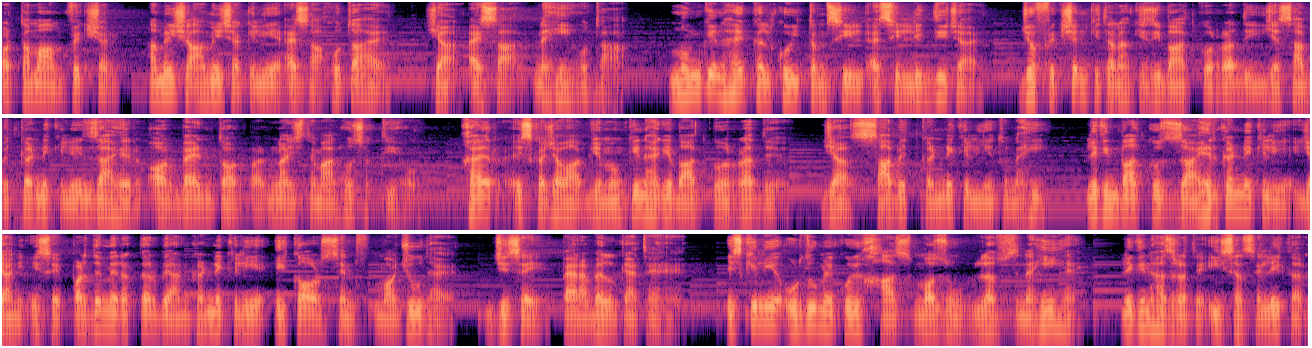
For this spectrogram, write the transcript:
और तमाम फिक्शन हमेशा हमेशा के लिए ऐसा होता है या ऐसा नहीं होता? मुमकिन है कल कोई तमसील ऐसी लिख दी जाए, जो फिक्शन की तरह किसी बात को रद्द या साबित करने के लिए ज़ाहिर और बैन तौर पर न इस्तेमाल हो सकती हो। खैर, इसका जवाब ये मुमकिन है कि बात को रद्द या साबित करने के लिए तो नहीं, लेकिन बात को ज़ाहिर करने के लिए, यानी इसे पर्दे में रखकर बयान करने के लिए एक और सिंफ मौजूद है, जिसे पैराबल कहते हैं। इसके लिए उर्दू में कोई खास मौजू लफ्ज नहीं है, लेकिन हज़रत ईसा से लेकर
